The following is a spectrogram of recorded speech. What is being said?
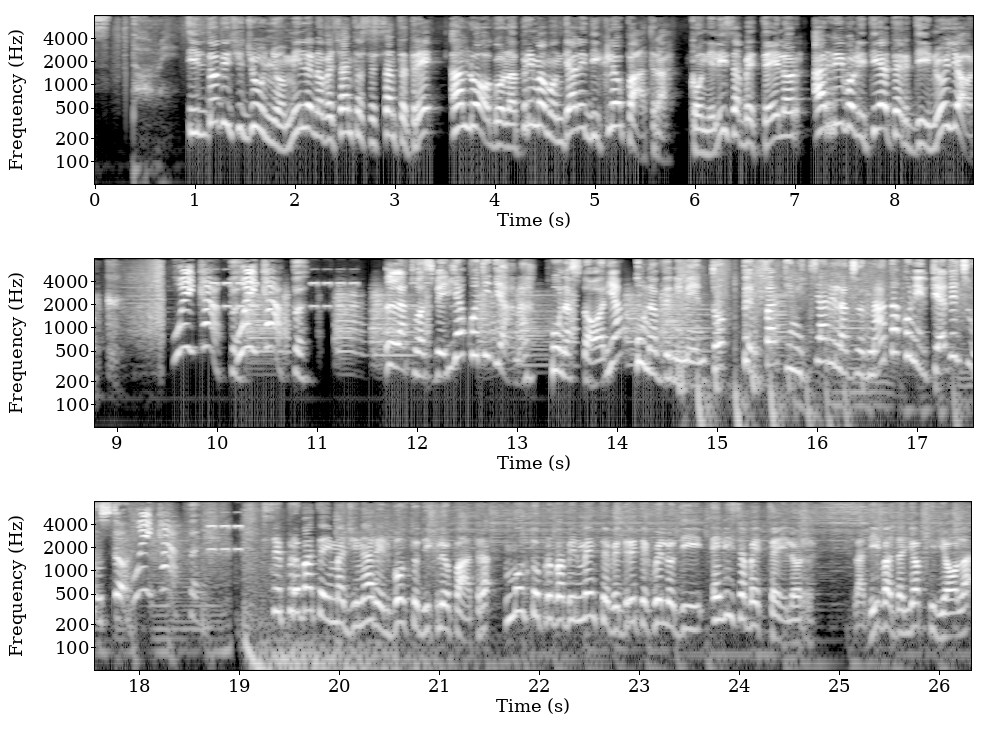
story. Il 12 giugno 1963 ha luogo la prima mondiale di Cleopatra, con Elizabeth Taylor a Rivoli Theater di New York. Wake up! Wake up! La tua sveglia quotidiana. Una storia, un avvenimento per farti iniziare la giornata con il piede giusto. Wake up! Se provate a immaginare il volto di Cleopatra, molto probabilmente vedrete quello di Elizabeth Taylor, la diva dagli occhi viola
